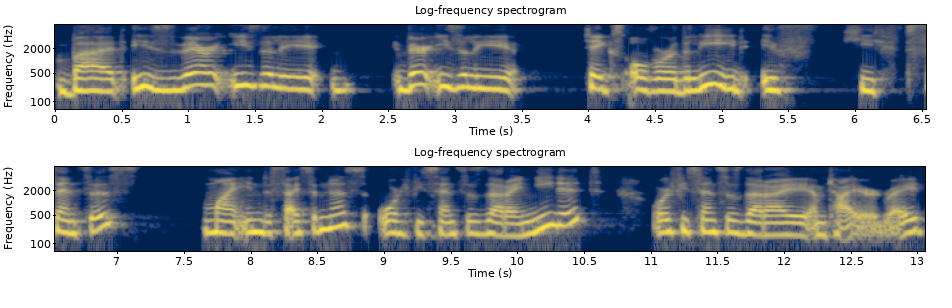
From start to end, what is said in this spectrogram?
but he's very easily very easily takes over the lead if he senses my indecisiveness or if he senses that I need it or if he senses that I am tired, right?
